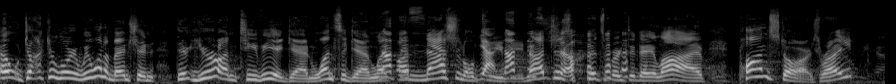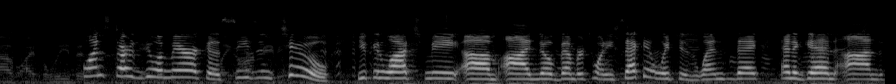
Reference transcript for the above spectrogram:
Oh, Dr. Lori, we want to mention that you're on TV again, once again, like this- on national yeah, TV, not this just. Pittsburgh Today Live. Pawn Stars, right? Pawn Stars Do America season two. You can watch me um, on November 22nd, which is Wednesday, and again on the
